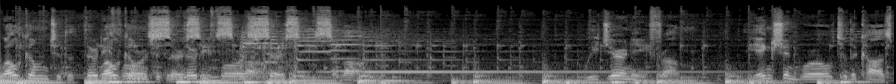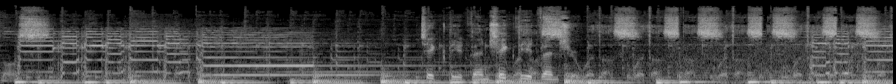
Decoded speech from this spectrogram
Welcome to the 34 Welcome to Circe, 34 Circe Salon. We journey from the ancient world to the cosmos. Take the adventure. Take the adventure with us. With us. Us. With us. Us. With us. Us. With us.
